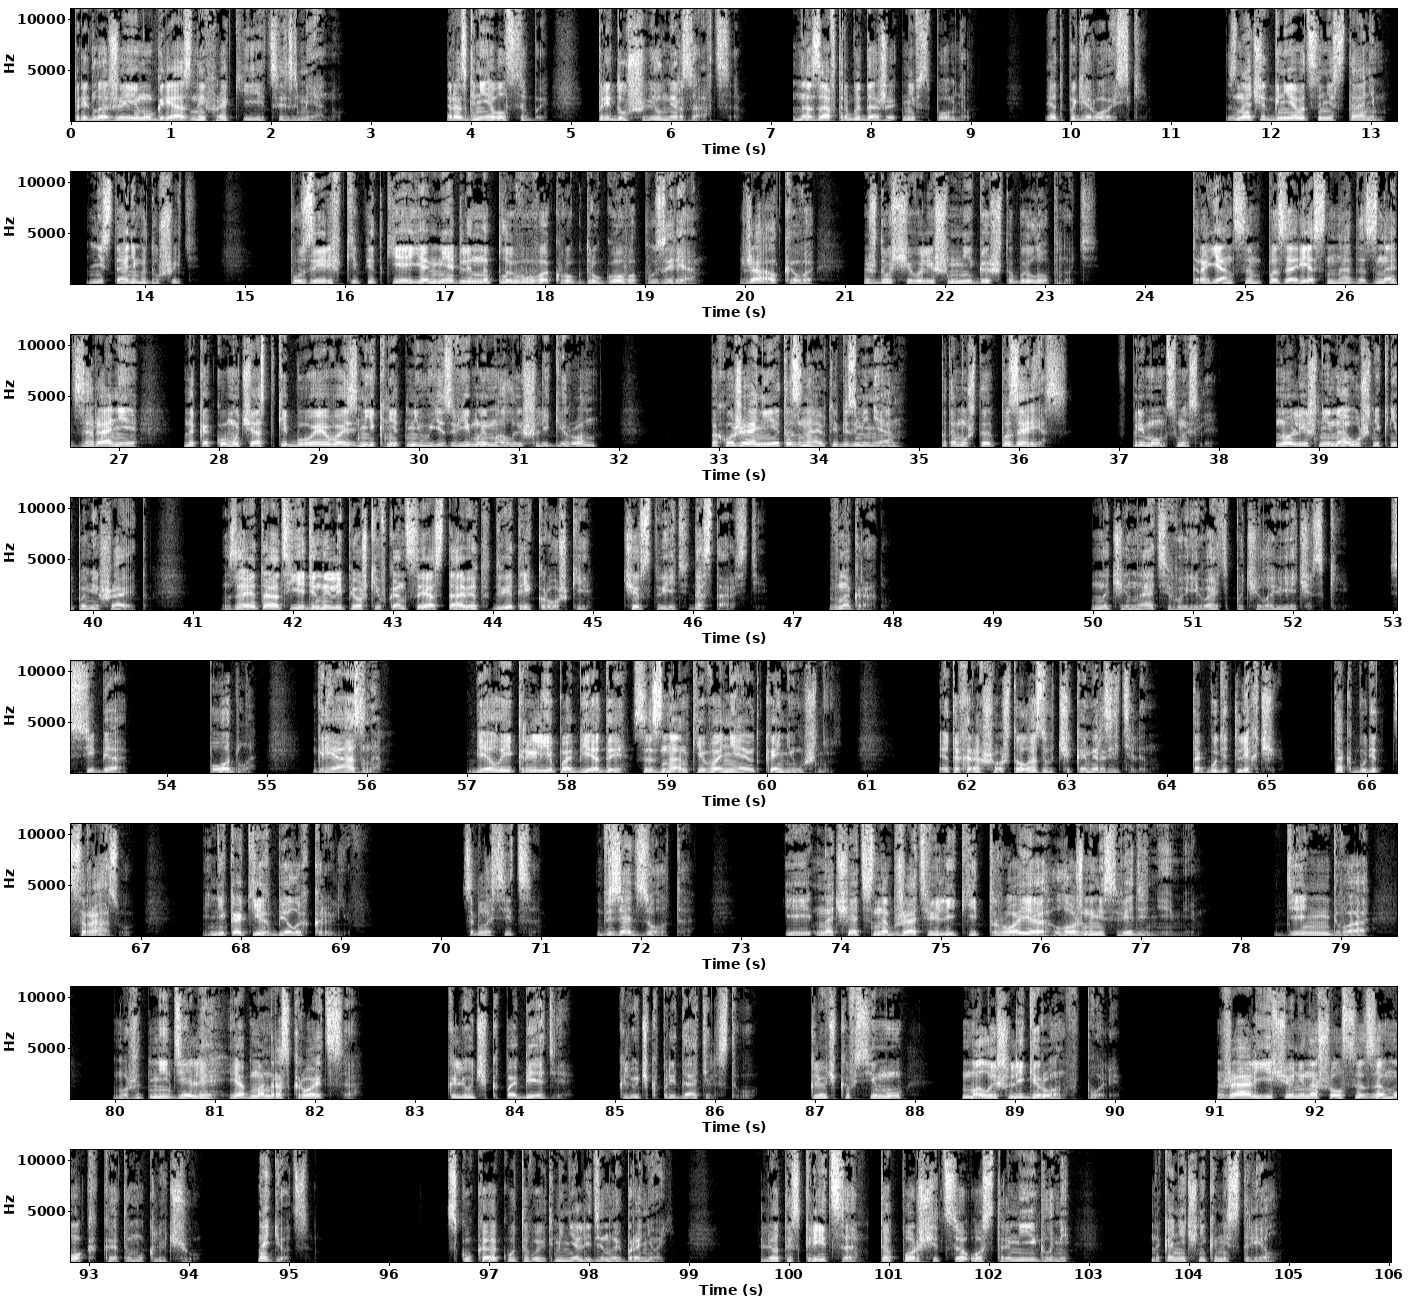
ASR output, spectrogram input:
предложи ему грязный фракиец измену? Разгневался бы, придушил мерзавца, На завтра бы даже не вспомнил. Это по-геройски. Значит, гневаться не станем, не станем и душить. Пузырь в кипятке, я медленно плыву вокруг другого пузыря. Жалкого, ждущего лишь мига, чтобы лопнуть. Троянцам позарез надо знать заранее, на каком участке боя возникнет неуязвимый малыш Легерон? Похоже, они это знают и без меня, потому что позарез. В прямом смысле. Но лишний наушник не помешает. За это от съеденной лепешки в конце оставят две-три крошки, черстветь до старости. В награду. Начинать воевать по-человечески. С себя. Подло. Грязно. Белые крылья победы с изнанки воняют конюшней. Это хорошо, что лазутчик омерзителен. Так будет легче. Так будет сразу. И никаких белых крыльев. Согласиться? Взять золото? И начать снабжать великий Троя ложными сведениями? День-два, может, неделя, и обман раскроется. Ключ к победе, ключ к предательству, ключ ко всему — малыш Легерон в поле. Жаль, еще не нашелся замок к этому ключу. Найдется. Скука окутывает меня ледяной броней. Лед искрится, топорщится острыми иглами, наконечниками стрел.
